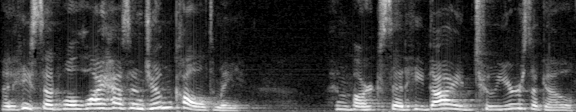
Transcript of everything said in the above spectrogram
And he said, Well, why hasn't Jim called me? And Mark said, He died two years ago.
